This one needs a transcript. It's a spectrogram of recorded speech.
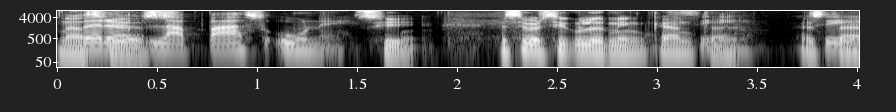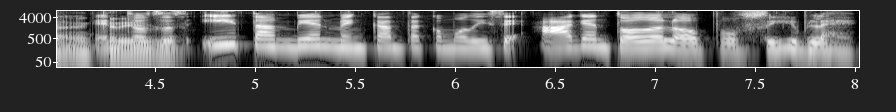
pero la paz une. Sí, ese versículo me encanta. Está Increíble. Entonces, y también me encanta como dice, hagan todo lo posible.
